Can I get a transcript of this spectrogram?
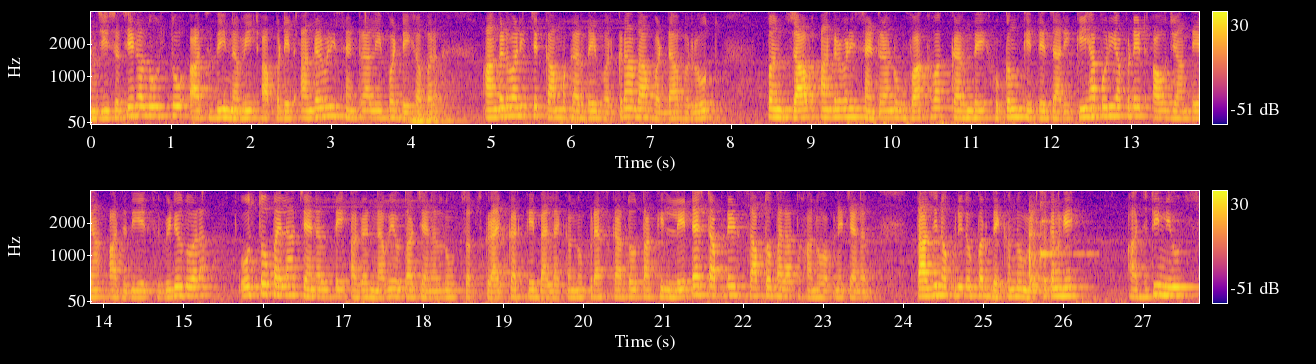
ਹਾਂਜੀ, ਸਤਿ ਸ਼੍ਰੀ ਅਕਾਲ ਦੋਸਤੋ। ਅੱਜ ਦੀ ਨਵੀਂ ਅਪਡੇਟ ਆਂਗਣਵਾੜੀ ਸੈਂਟਰਾਂ ਲਈ ਵੱਡੀ ਖਬਰ। ਆਂਗਣਵਾੜੀ 'ਚ ਕੰਮ ਕਰਦੇ ਵਰਕਰਾਂ ਦਾ ਵੱਡਾ ਵਿਰੋਧ। ਪੰਜਾਬ ਆਂਗਣਵਾੜੀ ਸੈਂਟਰਾਂ ਨੂੰ ਵੱਖ-ਵੱਖ ਕਰਨ ਦੇ ਹੁਕਮ ਕੀਤੇ ਜਾਰੀ। ਕੀ ਹੈ ਪੂਰੀ ਅਪਡੇਟ ਆਓ ਜਾਣਦੇ ਹਾਂ ਅੱਜ ਦੀ ਇਸ ਵੀਡੀਓ ਦੁਆਰਾ। ਉਸ ਤੋਂ ਪਹਿਲਾਂ ਚੈਨਲ ਤੇ ਅਗਰ ਨਵੇਂ ਹੋ ਤਾਂ ਚੈਨਲ ਨੂੰ ਸਬਸਕ੍ਰਾਈਬ ਕਰਕੇ ਬੈਲ ਆਈਕਨ ਨੂੰ ਪ੍ਰੈਸ ਕਰ ਦਿਓ ਤਾਂ ਕਿ ਲੇਟੈਸਟ ਅਪਡੇਟ ਸਭ ਤੋਂ ਪਹਿਲਾਂ ਤੁਹਾਨੂੰ ਆਪਣੇ ਚੈਨਲ ਤਾਜ਼ੀ ਨੌਕਰੀ ਦੇ ਉੱਪਰ ਦੇਖਣ ਨੂੰ ਮਿਲ ਸਕਣਗੇ। ਅੱਜ ਦੀ ਨਿਊਜ਼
